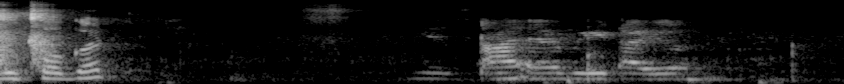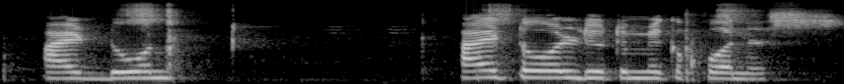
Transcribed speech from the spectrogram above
you forgot Yes, I have eight iron. I don't. I told you to make a furnace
